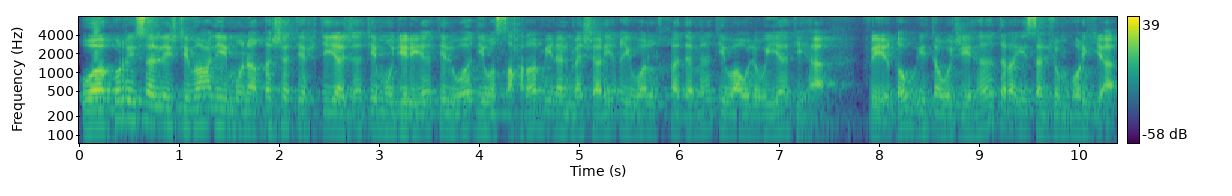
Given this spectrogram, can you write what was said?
وكرس الاجتماع لمناقشة احتياجات مديريات الوادي والصحراء من المشاريع والخدمات وأولوياتها في ضوء توجيهات رئيس الجمهورية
